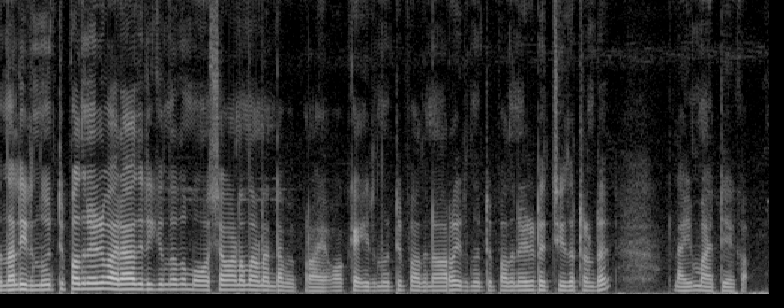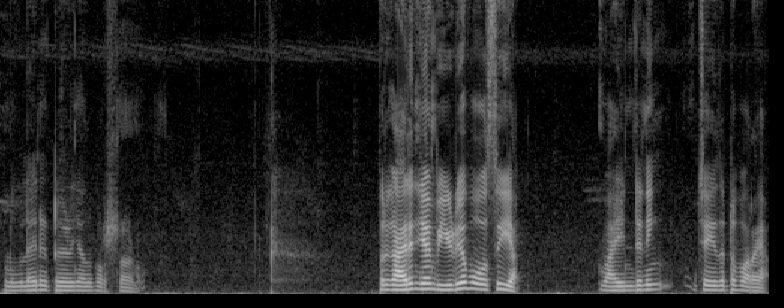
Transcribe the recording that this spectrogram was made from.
എന്നാൽ ഇരുന്നൂറ്റി പതിനേഴ് വരാതിരിക്കുന്നത് മോശമാണെന്നാണ് എന്റെ അഭിപ്രായം. ഓക്കെ ഇരുന്നൂറ്റി പതിനാറ് ഇരുന്നൂറ്റി പതിനേഴ് ടച്ച് ചെയ്തിട്ടുണ്ട്. ലൈൻ മാറ്റിയേക്കാം. ബ്ലൂ ലൈൻ ഇട്ട് കഴിഞ്ഞാൽ അത് പ്രശ്നമാണ്. ഇപ്പോൾ ഒരു കാര്യം ചെയ്യാം. വീഡിയോ പോസ് ചെയ്യാം. വൈൻഡനിങ് ചെയ്തിട്ട് പറയാം.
